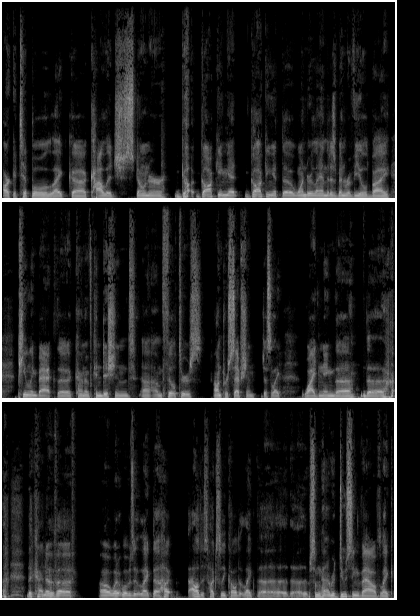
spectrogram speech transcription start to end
archetypal like uh college stoner gaw- gawking at gawking at the wonderland that has been revealed by peeling back the kind of conditioned um, filters on perception, just like widening the the the kind of uh oh what what was it like? The Aldous Huxley called it like the the some kind of reducing valve like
